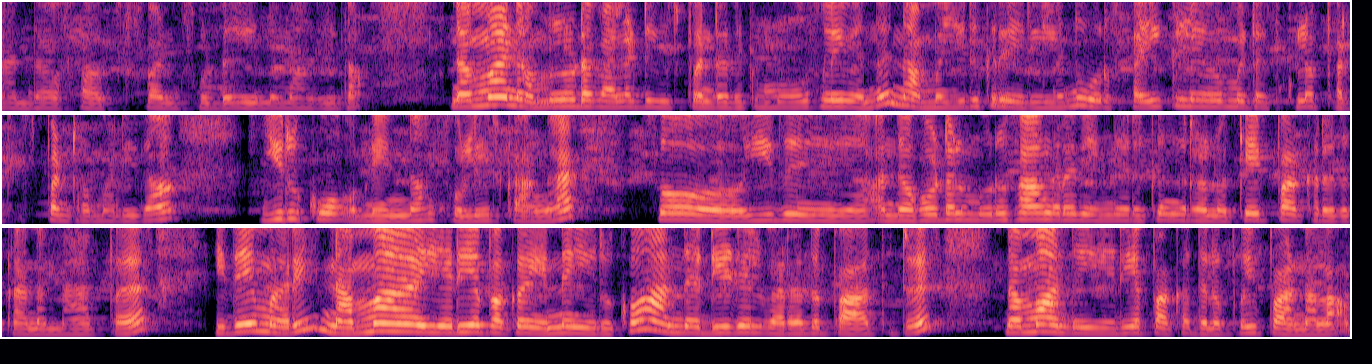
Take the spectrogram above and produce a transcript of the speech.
Nanda fast fund food இந்த மாதிரி தான் நம்ம நம்மளோட வேலட் யூஸ் பண்ணுறதுக்கு மோஸ்ட்லி வந்து நம்ம இருக்கிற ஏரியாலேருந்து ஒரு ஃபைவ் கிலோமீட்டர்ஸ்குள்ளே பர்ச்சேஸ் பண்ணுற மாதிரி தான் இருக்கும் அப்படின்னு தான் சொல்லியிருக்காங்க. ஸோ இது அந்த ஹோட்டல் முருகாங்கிறது எங்கே இருக்குங்கிற லொக்கேட் பார்க்குறதுக்கான மேப்பு இதே மாதிரி நம்ம ஏரியா பக்கம் என்ன இருக்கோ அந்த டீட்டெயில் வரதை பார்த்துட்டு நம்ம அந்த ஏரியா பக்கத்தில் போய் பண்ணலாம்.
